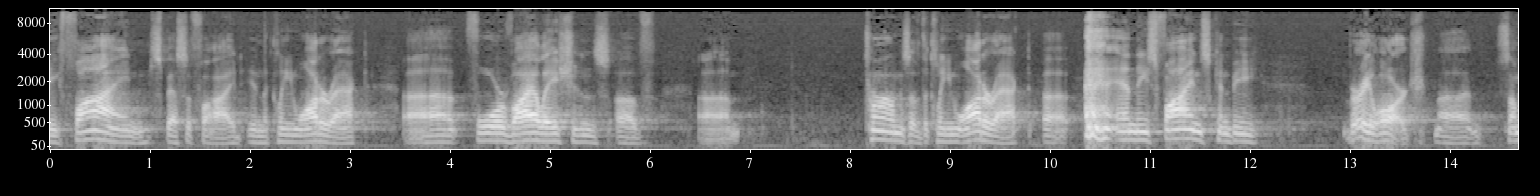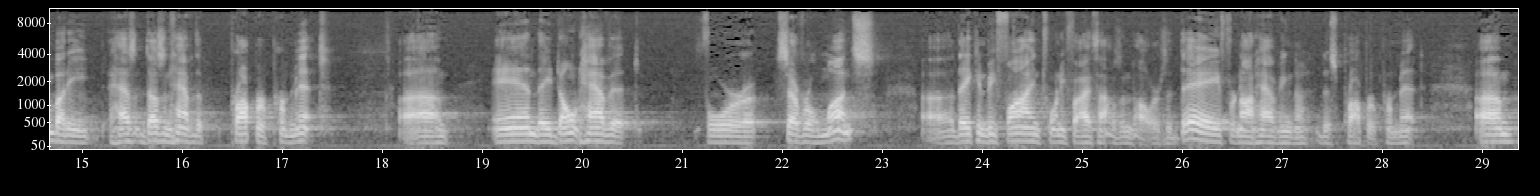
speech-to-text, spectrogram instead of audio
a fine specified in the Clean Water Act uh, for violations of um, terms of the Clean Water Act. Uh, and these fines can be very large. Uh, somebody has, doesn't have the proper permit, uh, and they don't have it for several months. Uh, they can be fined $25,000 a day for not having the, this proper permit. Um,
